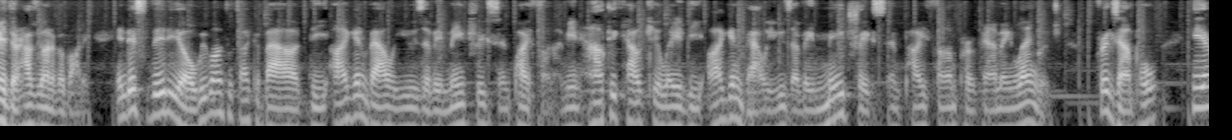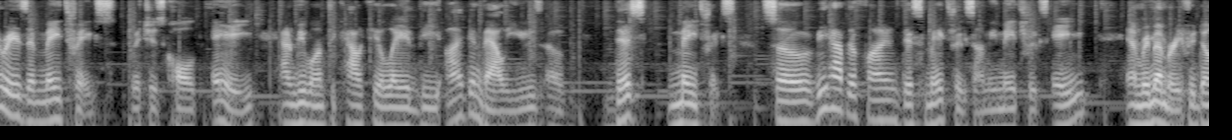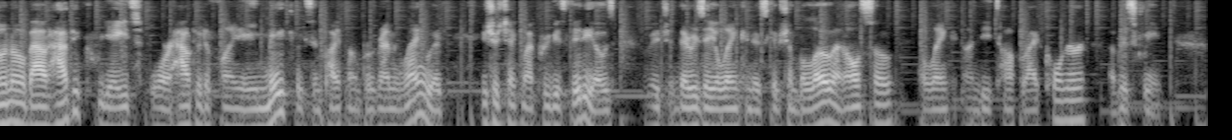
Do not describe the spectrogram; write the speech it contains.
Hey there, how's it going everybody? In this video, we want to talk about the eigenvalues of a matrix in Python. I mean, how to calculate the eigenvalues of a matrix in Python programming language. For example, here is a matrix which is called A, and we want to calculate the eigenvalues of this matrix. So we have defined this matrix, I mean matrix A, and remember, if you don't know about how to create or how to define a matrix in Python programming language, you should check my previous videos, which there is a link in the description below and also a link on the top right corner of the screen.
